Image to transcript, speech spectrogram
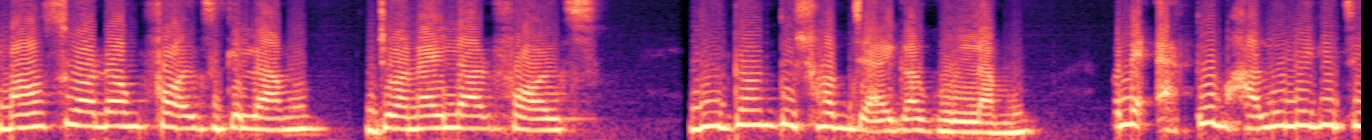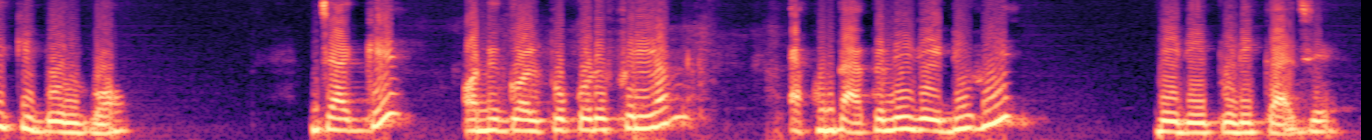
মাউসওয়াডং ফলস গেলাম জনাইলার ফলস দুর্দান্ত সব জায়গা ঘুরলাম। মানে এত ভালো লেগেছে, কি বলব? যাকে অনেক গল্প করে ফেললাম। এখন তাড়াতাড়ি রেডি হয়ে বেরিয়ে পড়ি কাজে।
